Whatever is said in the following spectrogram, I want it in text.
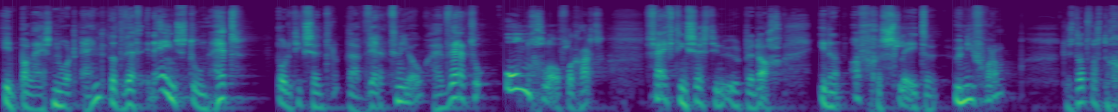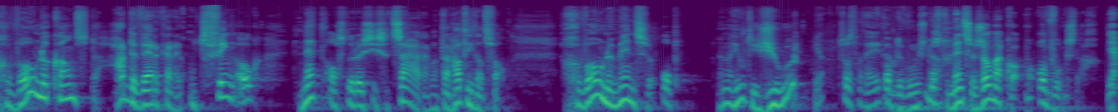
in Paleis Noordeinde. Dat werd ineens toen het politiek centrum. Daar werkte hij ook. Hij werkte ongelooflijk hard. 15, 16 uur per dag in een afgesleten uniform. Dus dat was de gewone kans, de harde werker. Hij ontving ook, net als de Russische tsaren, want daar had hij dat van. Gewone mensen op, en dan hield hij jour, ja, zoals dat heet. Op de woensdag. Mochten mensen zomaar komen, op woensdag. Ja.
